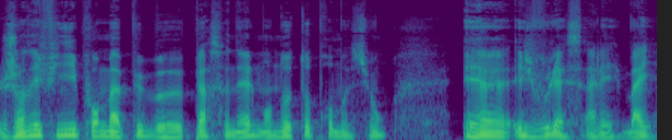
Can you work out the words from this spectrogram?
j'en ai fini pour ma pub personnelle, mon autopromotion, et, euh, et je vous laisse. Allez, bye.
